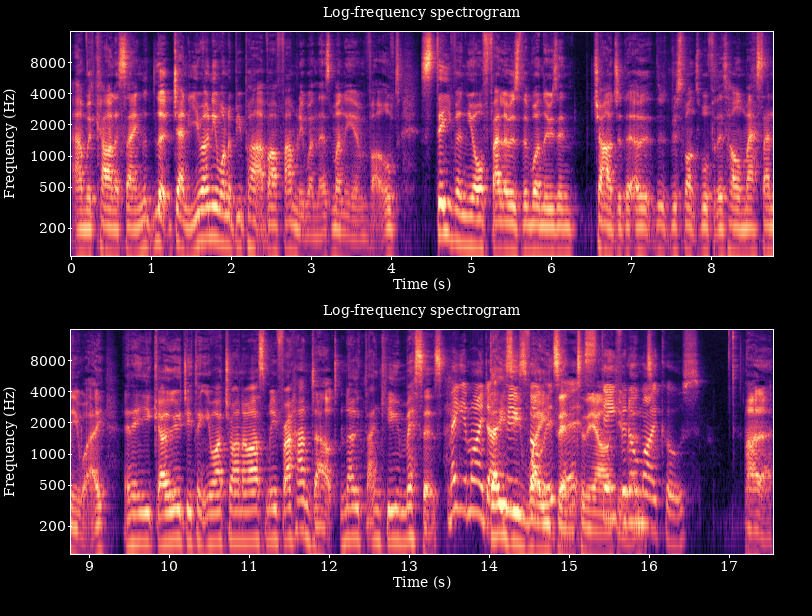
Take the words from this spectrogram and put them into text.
and with Carla saying, "Look, Jenny, you only want to be part of our family when there's money involved. Stephen, your fellow, is the one who's in." Charge of the, uh, the responsible for this whole mess anyway, and here you go. Who do you think you are trying to ask me for a handout? No, thank you, Mrs. Make your mind up. Daisy Whose wades into the argument. Stephen or. Michael's? I don't know.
